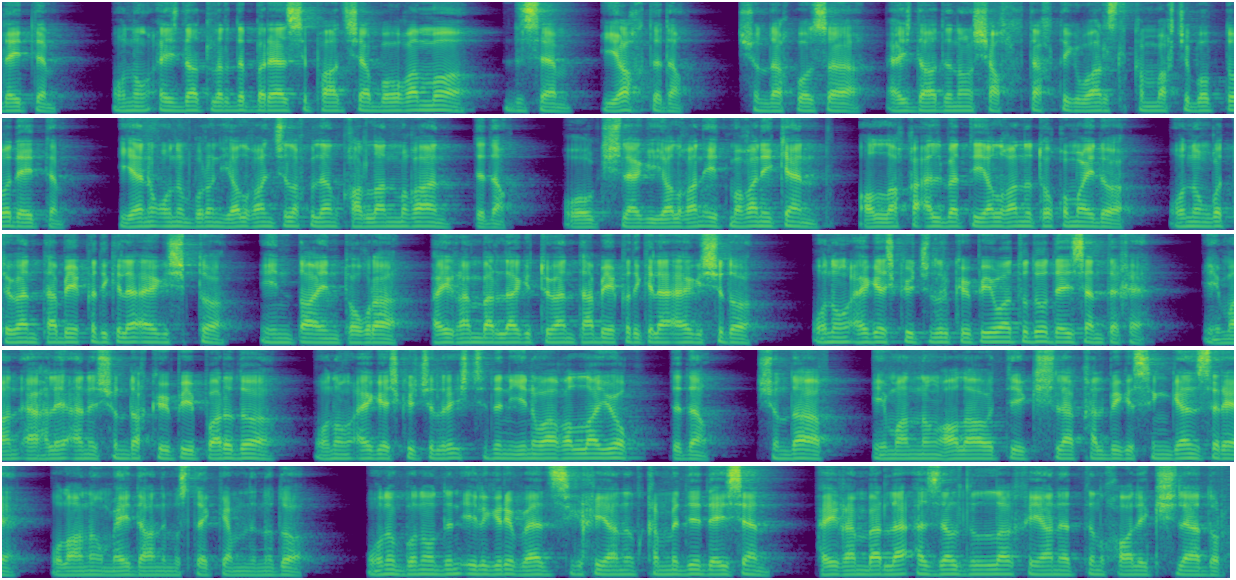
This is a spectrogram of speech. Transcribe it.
deydim uning ajdodlarida birasi podshoh bo'lganmi desam yo'q dedim. Shundoq bo'lsa ajdodining shohlik taxtiga varislik qilmoqchi bo'pti deydim. Ya'ni uni burun yolg'onchilik bilan qorlanmagan dedim. U kishilarga yolg'on aytmagan ekan. Allohga albatta yolg'onni to'qimaydi. Uningga tuvan tabiqidikilar agishibdi. Intoyin to'g'ri payg'ambarlarga tuvan tabiqidikilar agishidi. Uning agashguvchilari ko'payyotidi deysan tehi iymon ahli ana shundoq ko'payib boradi. Uning agashguvchilari ichidan yenib olganlar жоқ, dedim. Shundoq иманның halovati kishilar qalbiga singan siri ularning maydoni mustahkamlanadi. Оны buningdan елгірі va'dasiga xiyonat qilmadi дейсен, пайғамбарлар azaldilla xiyonatdan xoli kishilardir.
